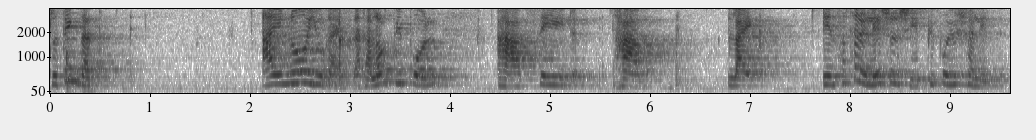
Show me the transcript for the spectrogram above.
to think that I know you guys that a lot of people have said, have like in such a relationship, people usually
